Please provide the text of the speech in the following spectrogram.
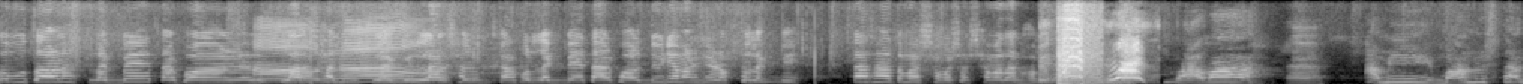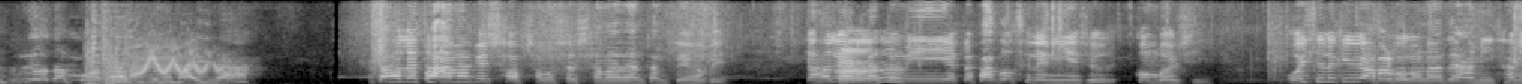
কবুতর লাগবে তারপর লাল শালুক লাগবে লাল শালুক কাপড় লাগবে তারপর দুইটা মানুষের রক্ত লাগবে। তাছাড়া তোমার সমস্যার সমাধান হবে না। বাবা হ্যাঁ। আমি মানুষ থাক দূরে কথা মশা জীবনে মারি না। তাহলে তো আমাকে সব সমস্যার সমাধান টানতে হবে। তাহলে একটা তুমি একটা পাগল ছেলে নিয়ে এসো কম বয়সী। ওই ছেলেকে আবার বলো না যে আমি এখানে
